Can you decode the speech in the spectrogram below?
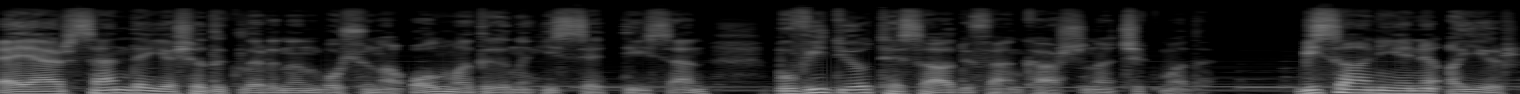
Eğer sen de yaşadıklarının boşuna olmadığını hissettiysen, bu video tesadüfen karşına çıkmadı. Bir saniyeni ayır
